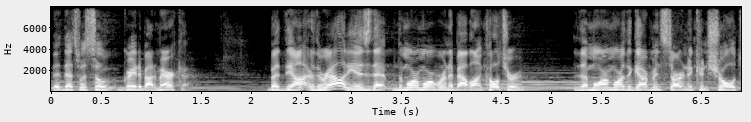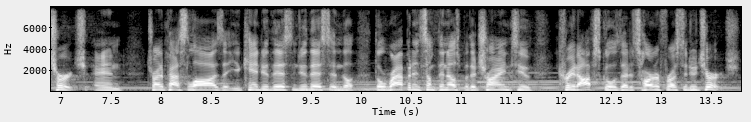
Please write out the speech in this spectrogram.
that's what's so great about America. But the, the reality is that the more and more we're in a Babylon culture, the more and more the government's starting to control church and trying to pass laws that you can't do this and do this, and they'll, they'll wrap it in something else, but they're trying to create obstacles that it's harder for us to do church.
